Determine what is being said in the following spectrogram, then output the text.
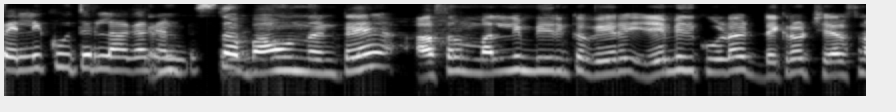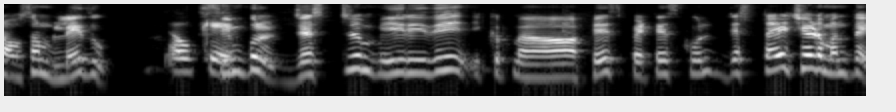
పెళ్ళి కూతురు లాగా ఎంత బాగుందంటే అసలు మళ్ళీ మీరు ఇంకా వేరే ఏమీది కూడా డెకరేట్ చేయాల్సిన అవసరం లేదు. సింపుల్. జస్ట్ మీరు ఇది ఫేస్ పెట్టేసుకొని జస్ట్ టైట్ చేయడం అంతే.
